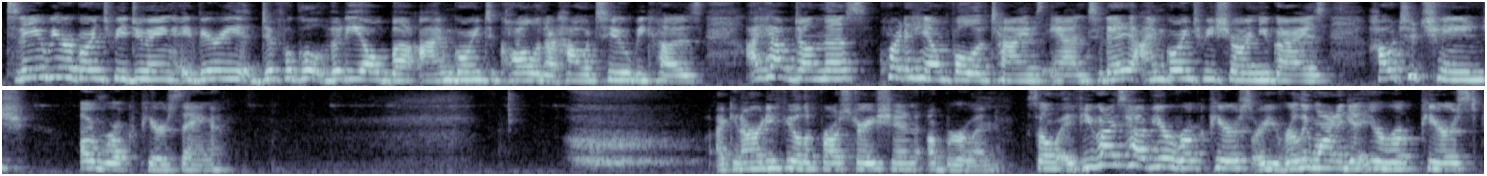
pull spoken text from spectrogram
today we are going to be doing a very difficult video but I'm going to call it a how-to because I have done this quite a handful of times and today I'm going to be showing you guys how to change a rook piercing. I can already feel the frustration of brewing. So if you guys have your rook pierced or you really want to get your rook pierced,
